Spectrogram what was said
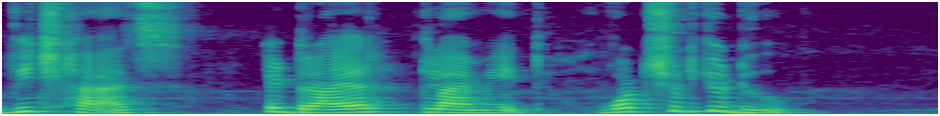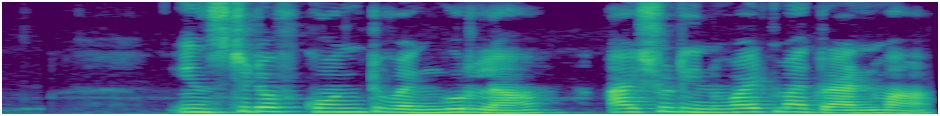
which has a drier climate, what should you do? Instead of going to Vengurla, I should invite my grandma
